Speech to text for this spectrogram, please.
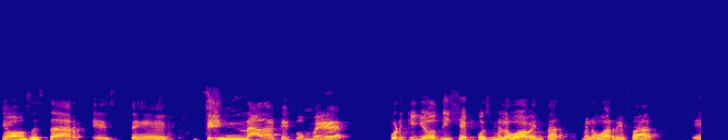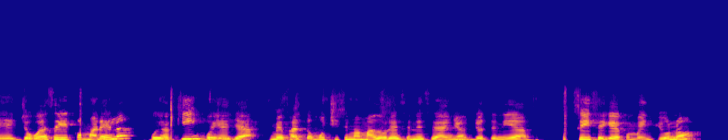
que vamos a estar este, sin nada que comer, porque yo dije, pues me lo voy a aventar, me lo voy a rifar, eh, yo voy a seguir con Marela, voy aquí, voy allá. Me faltó muchísima madurez en ese año, yo tenía, sí, seguía con 21,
